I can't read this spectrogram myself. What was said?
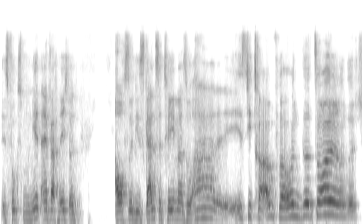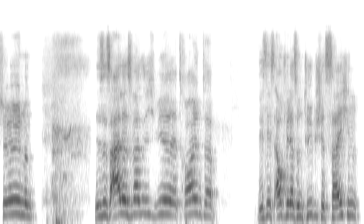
es funktioniert einfach nicht und auch so dieses ganze Thema so, ah, ist die Traumfrau und so toll und so schön und das ist alles, was ich mir erträumt habe. Das ist auch wieder so ein typisches Zeichen,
